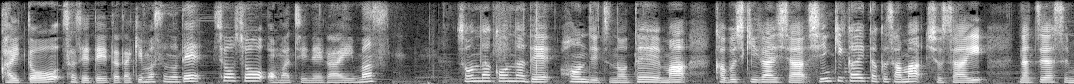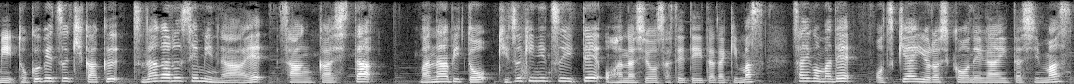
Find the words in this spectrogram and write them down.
回答をさせていただきますので少々お待ち願います。そんなこんなで本日のテーマ株式会社新規開拓様主催夏休み特別企画つながるセミナーへ参加した学びと気づきについてお話をさせていただきます。最後までお付き合いよろしくお願いいたします。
